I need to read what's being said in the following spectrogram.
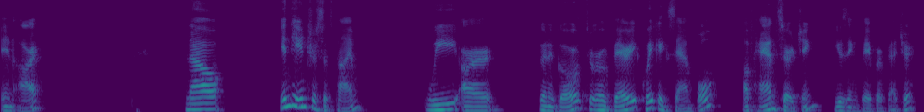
in R. Now, in the interest of time, we are going to go through a very quick example of hand searching using paper fetcher.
